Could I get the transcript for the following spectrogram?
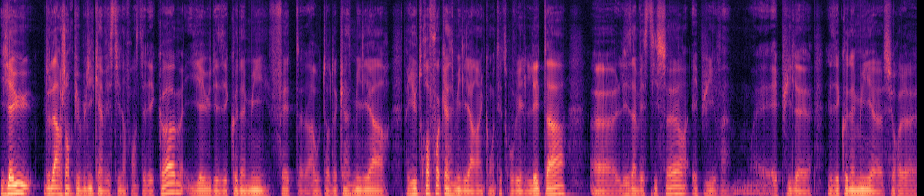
Il y a eu de l'argent public investi dans France Télécom, il y a eu des économies faites à hauteur de 15 milliards, il y a eu trois fois 15 milliards hein, qui ont été trouvés, l'État, euh, les investisseurs et puis, et puis les, économies euh, sur le,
